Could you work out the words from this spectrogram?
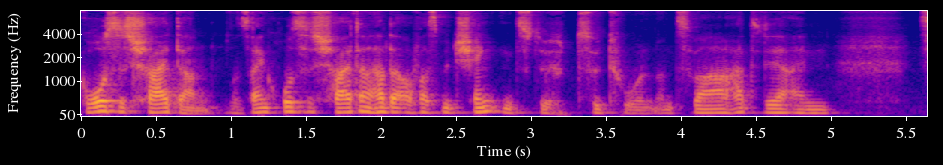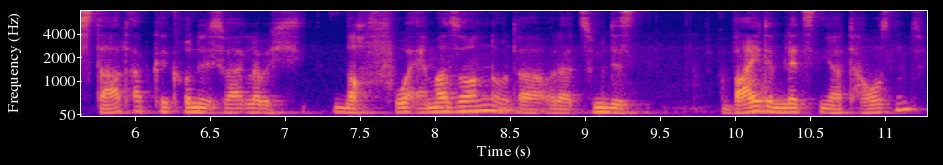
großes Scheitern. Und sein großes Scheitern hatte auch was mit Schenken zu, zu tun. Und zwar hatte der ein Startup gegründet, das war, glaube ich, noch vor Amazon oder, oder zumindest weit im letzten Jahrtausend.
